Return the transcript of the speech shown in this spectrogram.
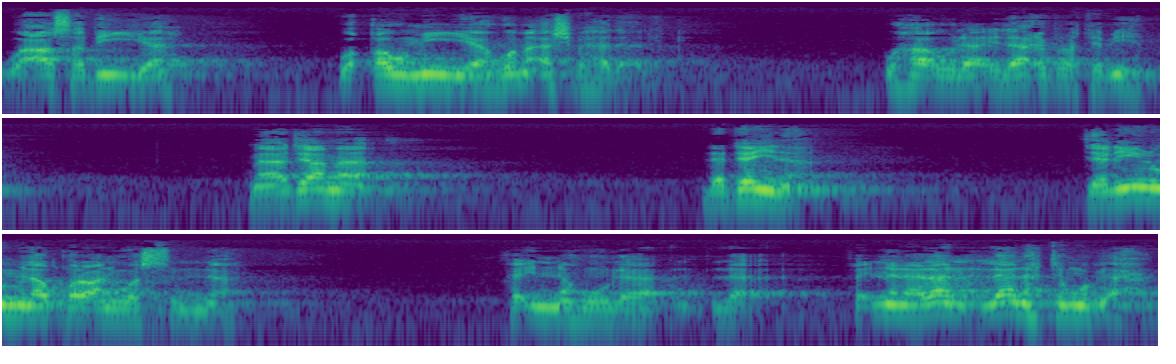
وعصبية وقومية وما أشبه ذلك. وهؤلاء لا عبرة بهم. ما دام لدينا دليل من القرآن والسنة فإنه لا لا فإننا لا, لا نهتم بأحد.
